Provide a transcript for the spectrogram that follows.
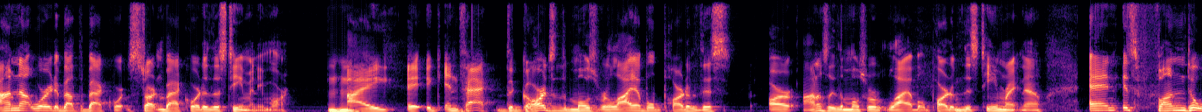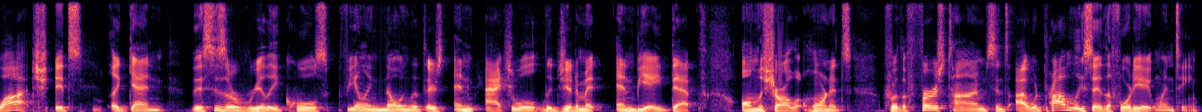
I'm not worried about the backcourt, starting backcourt of this team anymore. Mm-hmm. I, I- in fact, the guards are the most reliable part of this. Are honestly the most reliable part of this team right now, and it's fun to watch. It's again, this is a really cool feeling knowing that there's an actual legitimate NBA depth on the Charlotte Hornets for the first time since I would probably say the 48 win team.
